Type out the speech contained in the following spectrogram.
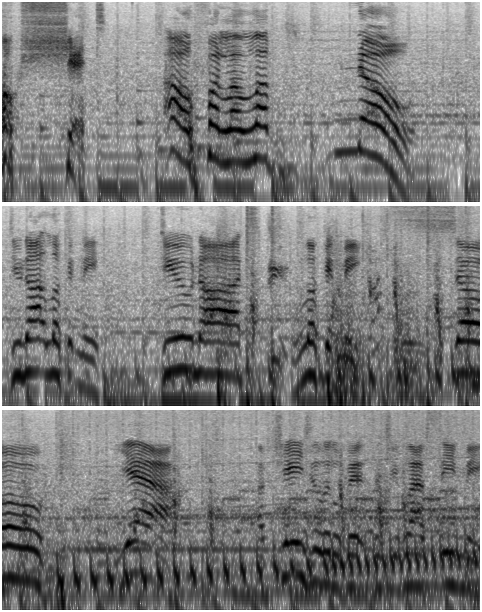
Oh shit! Oh, the love. No! Do not look at me. Do not look at me. So, yeah. I've changed a little bit since you've last seen me.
